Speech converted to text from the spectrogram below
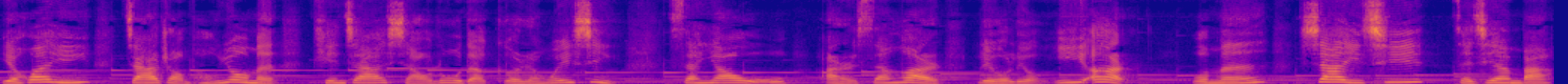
也欢迎家长朋友们添加小鹿的个人微信三幺五二三二六六一二，我们下一期再见吧。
